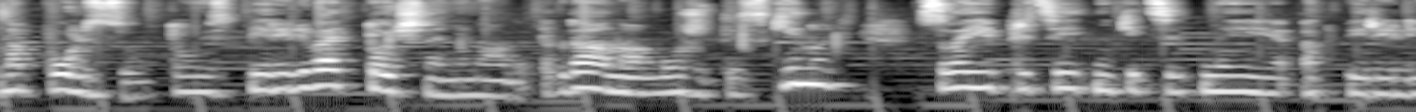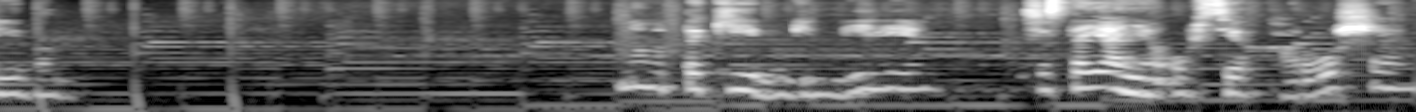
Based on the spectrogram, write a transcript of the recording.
на пользу, то есть переливать точно не надо. Тогда она может и скинуть свои прицветники цветные от перелива. Ну вот такие бугенвилии. Состояние у всех хорошее.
